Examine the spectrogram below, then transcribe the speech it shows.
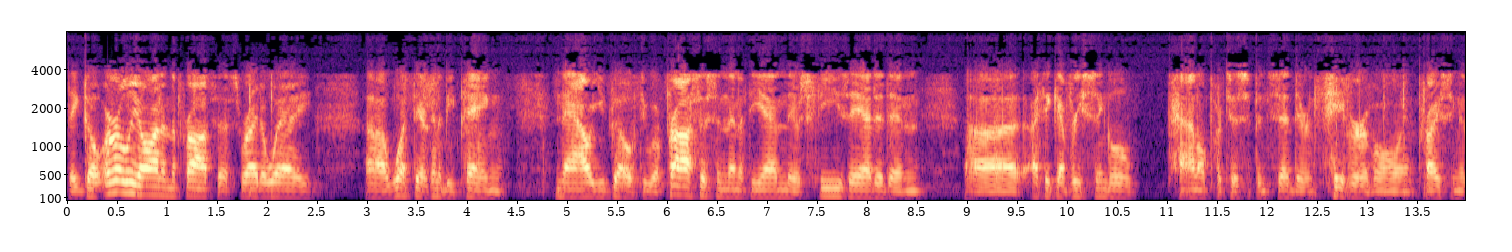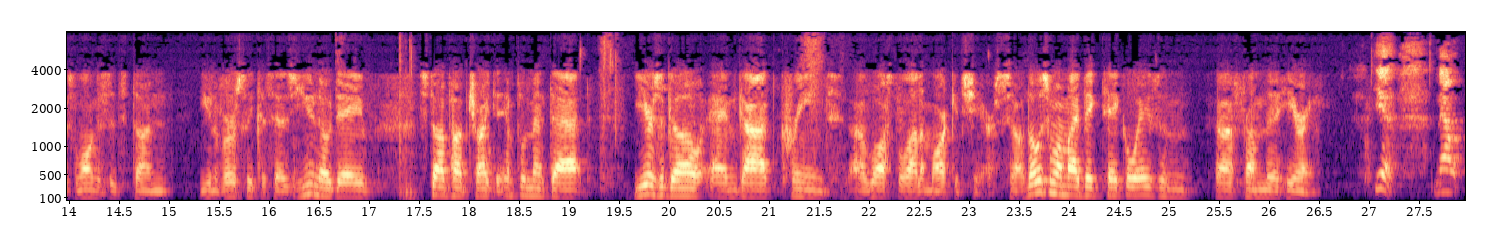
they go early on in the process right away uh, what they're going to be paying. Now you go through a process, and then at the end there's fees added, and Uh, I think every single panel participant said they're in favor of all-in pricing as long as it's done universally. Because as you know, Dave, StubHub tried to implement that years ago and got creamed, uh, lost a lot of market share. So those were my big takeaways and uh, from the hearing. Yeah. Now,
